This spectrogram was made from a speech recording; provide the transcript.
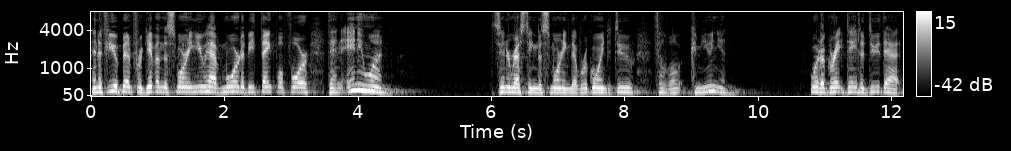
And if you have been forgiven this morning, you have more to be thankful for than anyone. It's interesting this morning that we're going to do the communion. What a great day to do that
